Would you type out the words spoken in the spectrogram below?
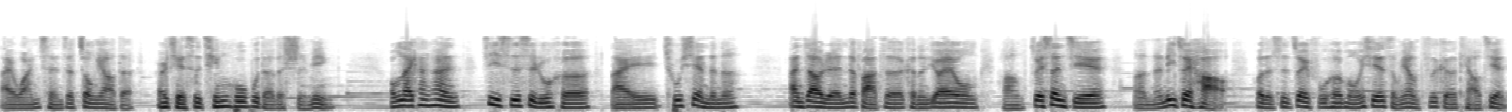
来完成这重要的，而且是轻忽不得的使命。我们来看看祭司是如何来出现的呢？按照人的法则，可能就要用啊最圣洁、啊能力最好，或者是最符合某一些什么样的资格条件。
